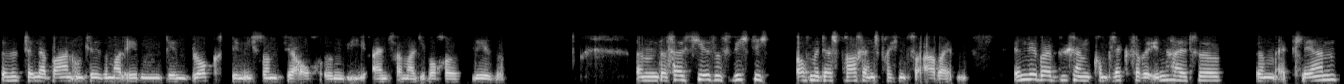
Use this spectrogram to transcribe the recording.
da sitze in der Bahn und lese mal eben den Blog, den ich sonst ja auch irgendwie ein, zweimal die Woche lese. Ähm, das heißt, hier ist es wichtig, auch mit der Sprache entsprechend zu arbeiten. Wenn wir bei Büchern komplexere Inhalte ähm, erklären,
